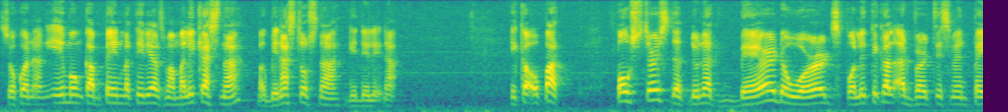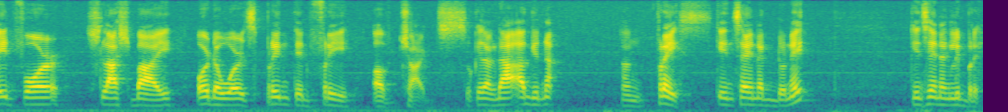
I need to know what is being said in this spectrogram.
So kung ang imong campaign materials mamalikas na, magbinastos na, gidili na. Ikaupat, posters that do not bear the words political advertisement paid for slash by or the words printed free of charge. So kilang daag na ang phrase. Kinsay nag-donate, kinsay nang libre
